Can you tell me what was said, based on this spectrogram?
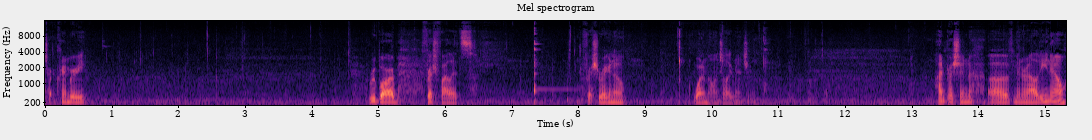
tart cranberry, rhubarb, fresh violets, fresh oregano, watermelon Jolly Rancher. High impression of minerality now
